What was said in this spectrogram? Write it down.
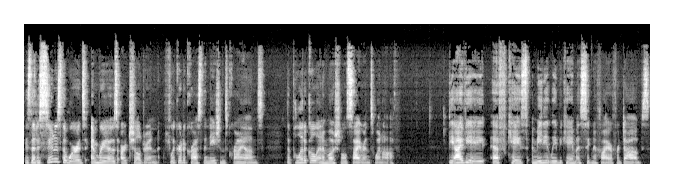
is that as soon as the words embryos are children flickered across the nation's chyrons, the political and emotional sirens went off. The IVF case immediately became a signifier for Dobbs,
